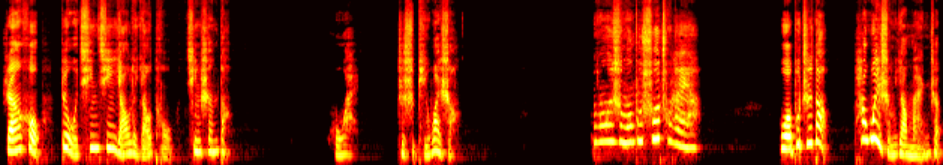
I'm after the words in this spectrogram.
然后对我轻轻摇了摇头，轻声道：“无碍，只是皮外伤。”你为什么不说出来呀？我不知道他为什么要瞒着。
